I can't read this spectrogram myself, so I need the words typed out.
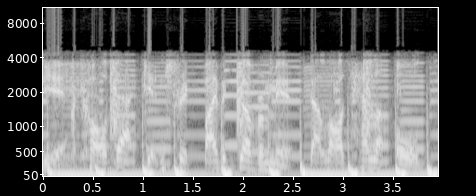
shit. I call that getting tricked by the government. That law's hella old.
